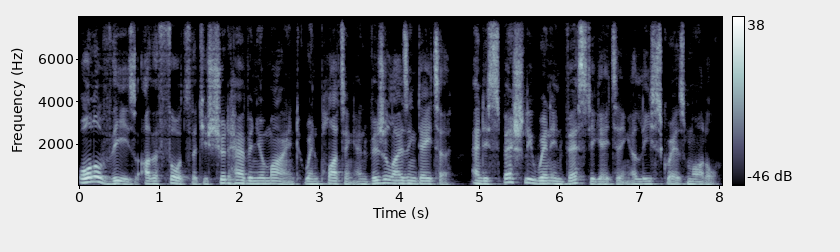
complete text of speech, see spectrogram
All of these are the thoughts that you should have in your mind when plotting and visualizing data, and especially when investigating a least squares model.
